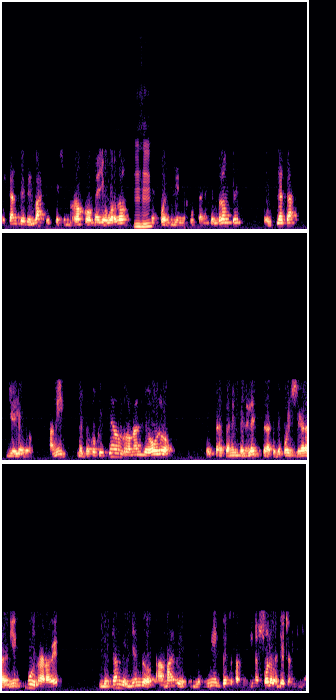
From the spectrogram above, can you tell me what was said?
Están desde el base, que es un rojo medio bordón, después viene justamente el bronce, el plata y el oro. A mí me tocó Cristiano Ronaldo oro, exactamente en el extra que te puede llegar a venir muy rara vez, y lo están vendiendo a más de 10 mil pesos argentinos, solo 28.500.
